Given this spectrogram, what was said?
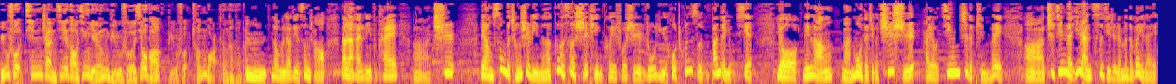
比如说侵占街道经营，比如说消防，比如说城管等等等等。嗯，那我们了解宋朝，当然还离不开啊吃。两宋的城市里呢，各色食品可以说是如雨后春笋般的涌现，有琳琅满目的这个吃食，还有精致的品味，啊，至今呢依然刺激着人们的味蕾。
